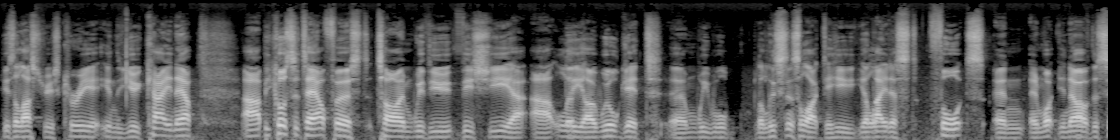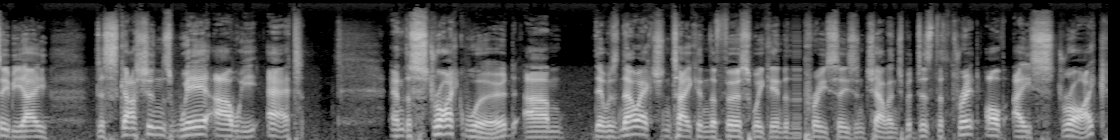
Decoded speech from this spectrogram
his illustrious career in the UK. Now, uh, because it's our first time with you this year, uh, Lee, I will get um, we will the listeners like to hear your latest thoughts and and what you know of the CBA discussions. Where are we at? And the strike word. Um, there was no action taken the first weekend of the pre-season challenge, but does the threat of a strike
